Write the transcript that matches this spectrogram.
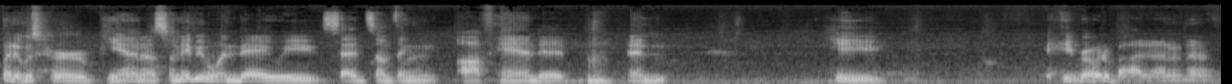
But it was her piano. So maybe one day we said something offhanded and he he wrote about it. I don't know.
